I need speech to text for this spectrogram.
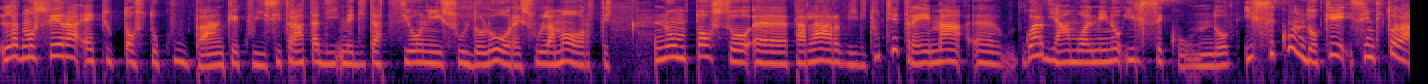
L'atmosfera è piuttosto cupa anche qui, si tratta di meditazioni sul dolore, sulla morte. Non posso eh, parlarvi di tutti e tre, ma eh, guardiamo almeno il secondo. Il secondo che si intitola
